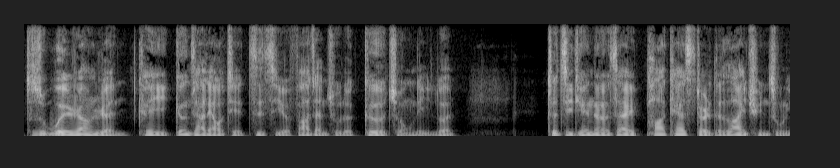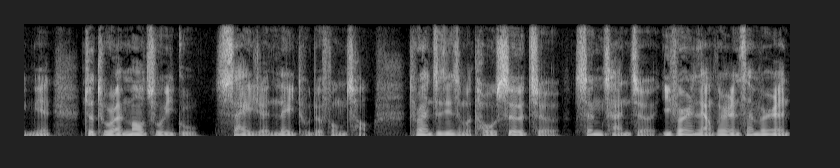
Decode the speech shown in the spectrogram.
都是为了让人可以更加了解自己而发展出的各种理论。这几天呢，在 Podcaster 的 Live 群组里面，就突然冒出一股。晒人类图的风潮，突然之间，什么投射者、生产者、一分人、两分人、三分人、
